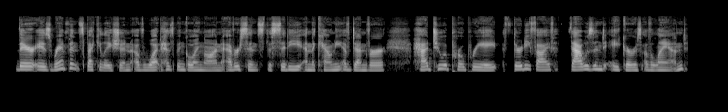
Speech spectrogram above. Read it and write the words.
there is rampant speculation of what has been going on ever since the city and the county of Denver had to appropriate 35,000 acres of land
